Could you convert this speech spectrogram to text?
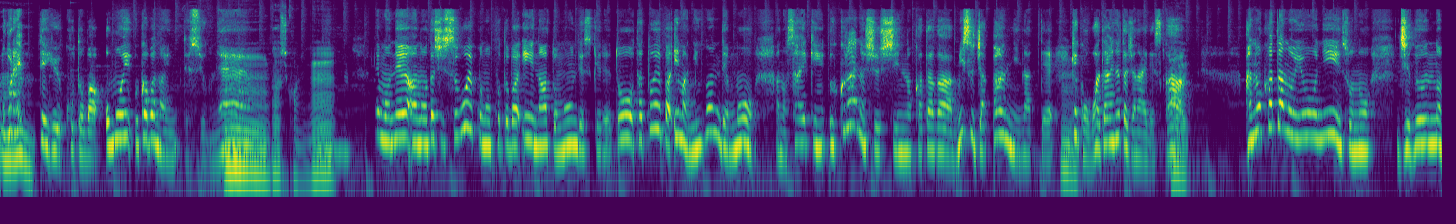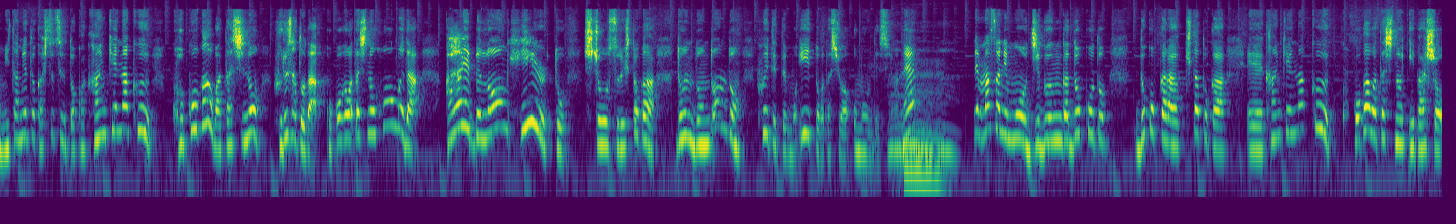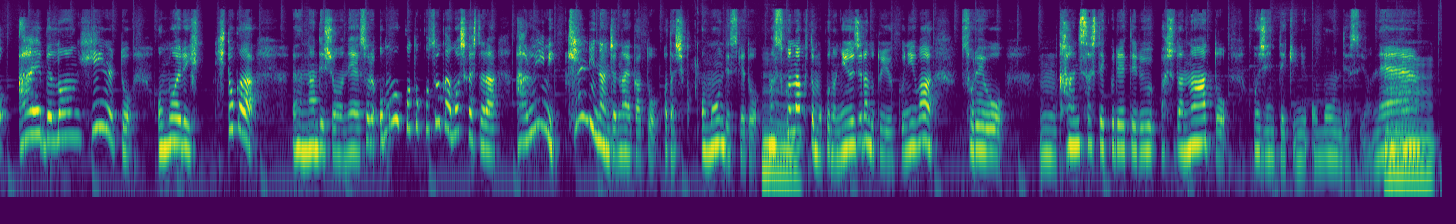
これっていう言葉、思い浮かばないんですよね。うん、確かにね。でもね、あの、私すごいこの言葉いいなと思うんですけれど、例えば今日本でも、あの、最近ウクライナ出身の方がミスジャパンになってうん結構話題になったじゃないですか。はいあの方のように、その自分の見た目とか質素とか関係なく、ここが私のふるさとだ、ここが私のホームだ、I belong here と主張する人がどんどんどんどん増えててもいいと私は思うんですよね。うんでまさにもう自分がどことどこから来たとか、えー関係なくここが私の居場所。I belong here と思えるひ人がうんなんでしょうね。それ思うことこそがもしかしたらある意味権利なんじゃないかと私思うんですけど、まあ、うん少なくともこのニュージーランドという国はそれを、うん、感じさせてくれてる場所だなと個人的に思うんですよね。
